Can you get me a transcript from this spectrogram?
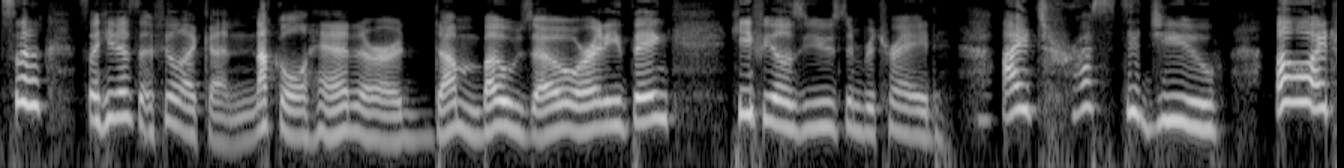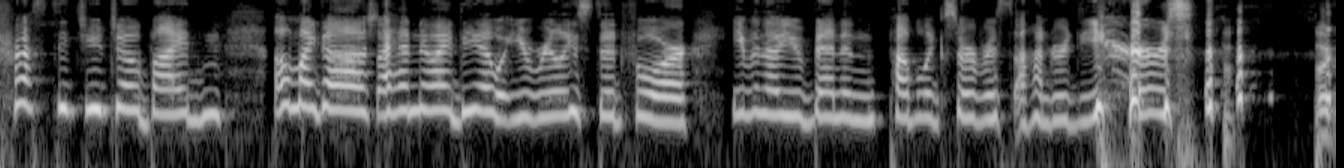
So, so he doesn't feel like a knucklehead or a dumb bozo or anything. He feels used and betrayed. I trusted you. Oh, I trusted you, Joe Biden. Oh my gosh, I had no idea what you really stood for, even though you've been in public service a hundred years. But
